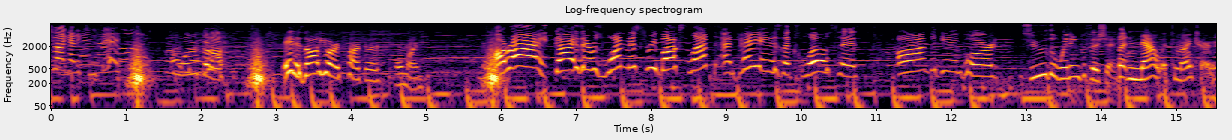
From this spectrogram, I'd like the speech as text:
Do I gotta keep it? I wanted that. It is all yours, Parker. Or mine. All right, guys, there was one mystery box left, and Payan is the closest on the game board to the winning position. But now it's my turn.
